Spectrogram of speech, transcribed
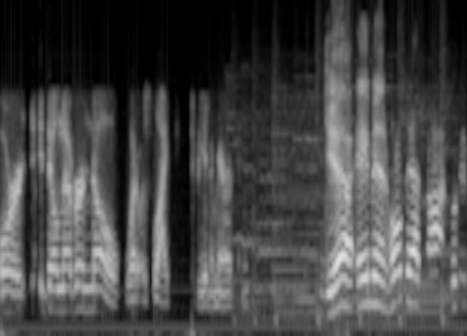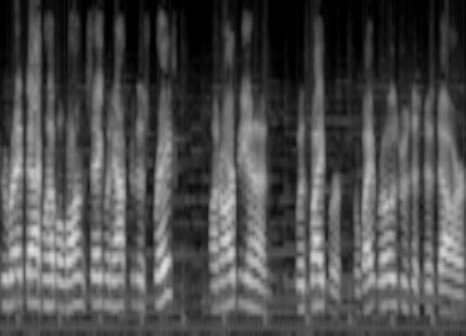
or they'll never know what it was like to be an American. Yeah, amen. Hold that thought. We're going to be right back. We'll have a long segment after this break on RBN with Viper, the White Rose Resistance Hour.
